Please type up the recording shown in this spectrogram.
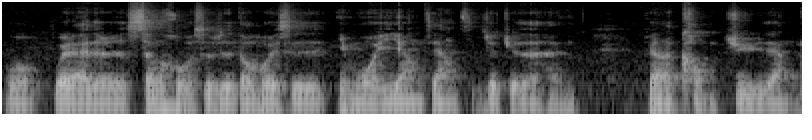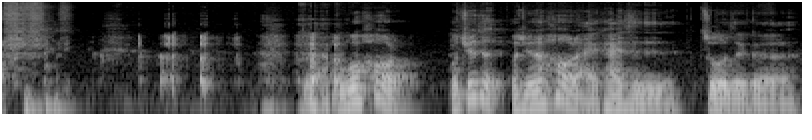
我未来的生活是不是都会是一模一样这样子，就觉得很非常的恐惧这样。对啊，不过后我觉得，我觉得后来开始做这个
